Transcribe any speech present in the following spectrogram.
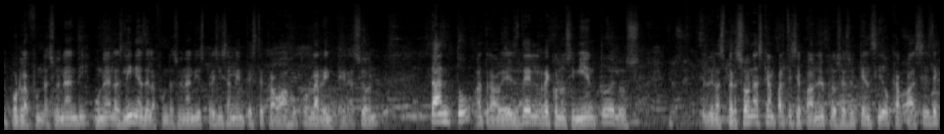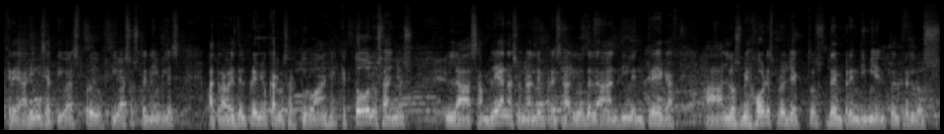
y por la Fundación Andy. Una de las líneas de la Fundación Andy es precisamente este trabajo por la reintegración, tanto a través del reconocimiento de los de las personas que han participado en el proceso y que han sido capaces de crear iniciativas productivas sostenibles a través del premio Carlos Arturo Ángel, que todos los años la Asamblea Nacional de Empresarios de la ANDI le entrega a los mejores proyectos de emprendimiento entre los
